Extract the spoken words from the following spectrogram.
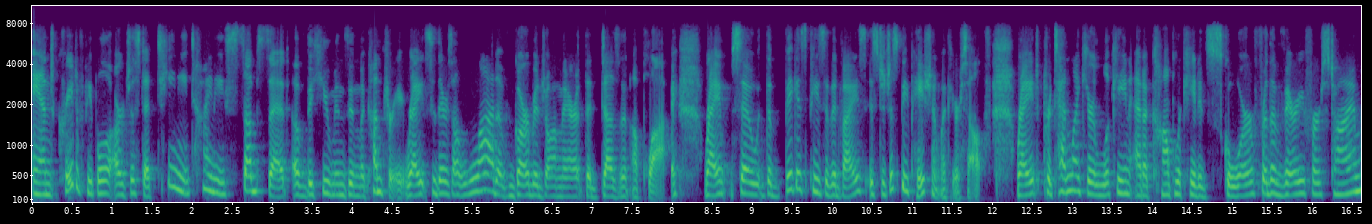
And creative people are just a teeny tiny subset of the humans in the country, right? So there's a lot of garbage on there that doesn't apply, right? Right? So the biggest piece of advice is to just be patient with yourself, right? Pretend like you're looking at a complicated score for the very first time.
